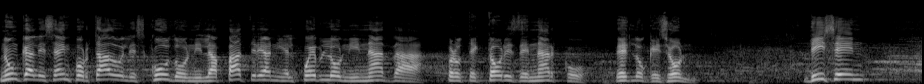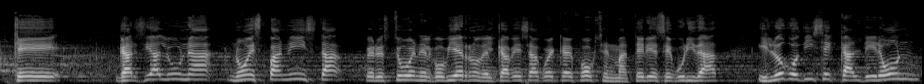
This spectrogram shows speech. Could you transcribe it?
Nunca les ha importado el escudo, ni la patria, ni el pueblo, ni nada. Protectores de narco, es lo que son. Dicen que García Luna no es panista, pero estuvo en el gobierno del cabeza hueca de Fox en materia de seguridad. Y luego dice Calderón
